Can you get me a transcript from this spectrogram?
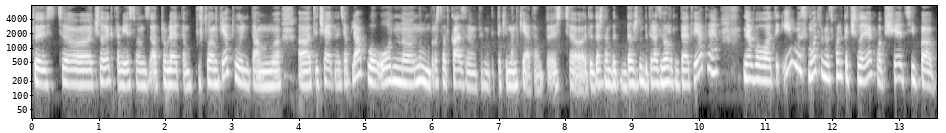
То есть, э, человек там, если он отправляет там пустую анкету или там э, отвечает на тяп-ляпу, он, э, ну, мы просто отказываем там, таким анкетам. То есть, это должны быть, должны быть развернутые ответы. Вот. И мы смотрим, насколько человек вообще, типа,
